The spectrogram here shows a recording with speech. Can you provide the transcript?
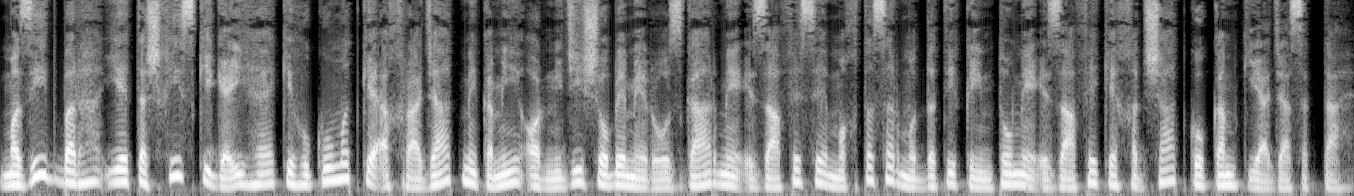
مزید برہ یہ تشخیص کی گئی ہے کہ حکومت کے اخراجات میں کمی اور نجی شعبے میں روزگار میں اضافے سے مختصر مدتی قیمتوں میں اضافے کے خدشات کو کم کیا جا سکتا ہے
